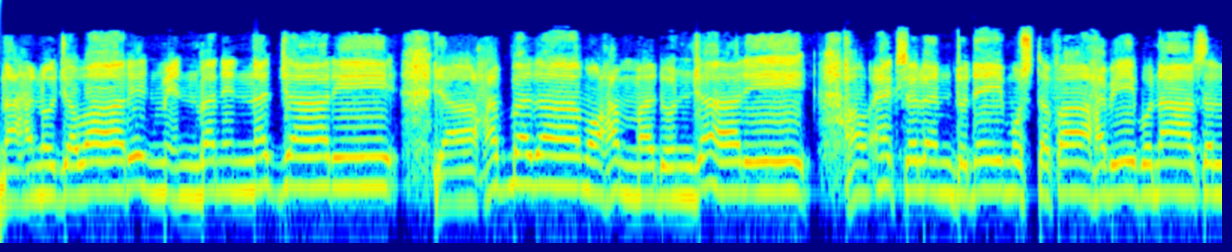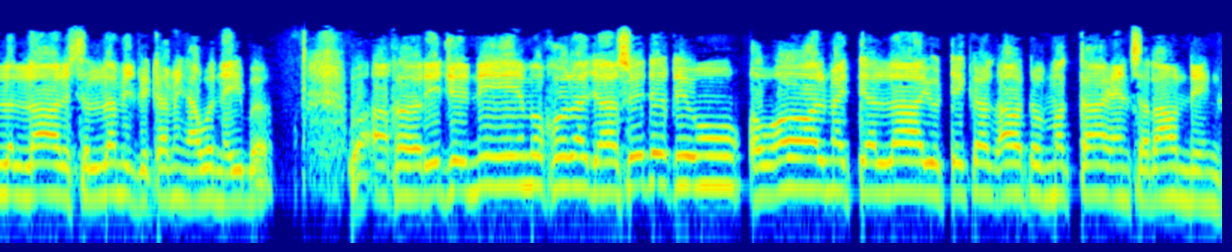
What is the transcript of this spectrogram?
نحن جوار من بني النجار يا حبذا محمد جاري How excellent today Mustafa Habibuna sallallahu alayhi wa sallam is becoming our neighbor. وأخرجني مخرج صدق O Almighty Allah you take us out of Makkah and surrounding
